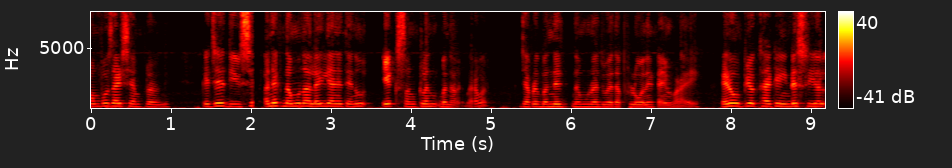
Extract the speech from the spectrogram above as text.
કોમ્પોઝાઇટ સેમ્પલરની કે જે દિવસે અનેક નમૂના લઈ લે અને તેનું એક સંકલન બનાવે, બરાબર? જે આપણે બંને નમૂના જોયા હતા ફ્લો અને ટાઈમવાળા એ. એનો ઉપયોગ થાય કે ઇન્ડસ્ટ્રીયલ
